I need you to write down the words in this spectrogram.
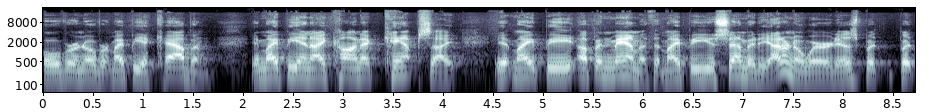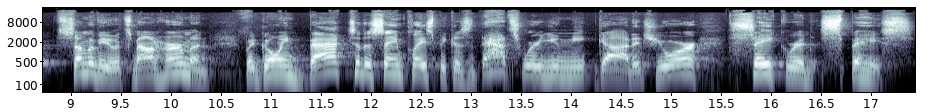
over and over. It might be a cabin, it might be an iconic campsite, it might be up in Mammoth, it might be Yosemite. I don't know where it is, but, but some of you, it's Mount Hermon but going back to the same place because that's where you meet God. It's your sacred space.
